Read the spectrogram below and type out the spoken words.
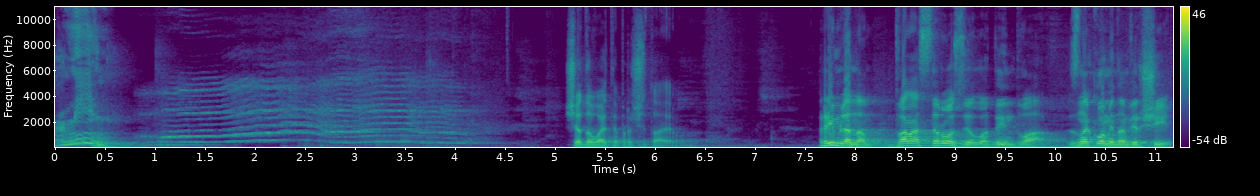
Амінь. Ще давайте прочитаємо. Римлянам 12 розділ 1, 2. Знакомі нам вірші.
